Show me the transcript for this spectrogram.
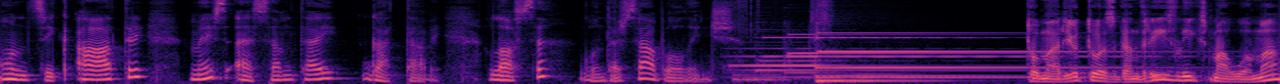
un cik ātri mēs esam tai gatavi. Lasa Gunārs Sāboliņš. Tomēr jutos gandrīz līksmā omā,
